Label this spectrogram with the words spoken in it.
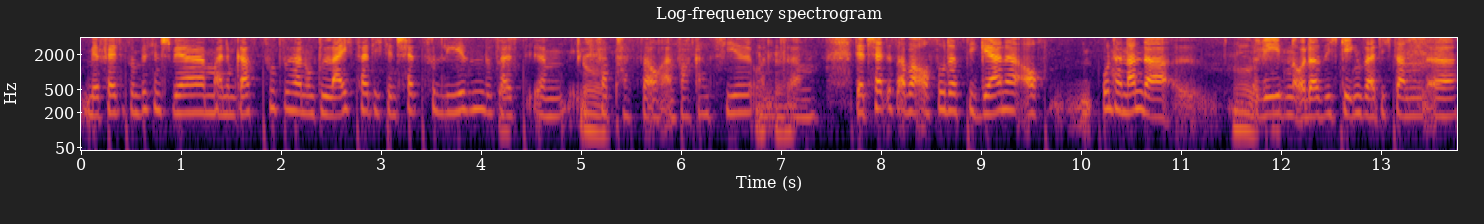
mir fällt es so ein bisschen schwer, meinem Gast zuzuhören und gleichzeitig den Chat zu lesen. Das, heißt, ähm, ich verpasse da auch einfach ganz viel. Und ähm, der Chat ist aber auch so, dass die gerne auch untereinander äh, reden oder sich gegenseitig dann äh,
